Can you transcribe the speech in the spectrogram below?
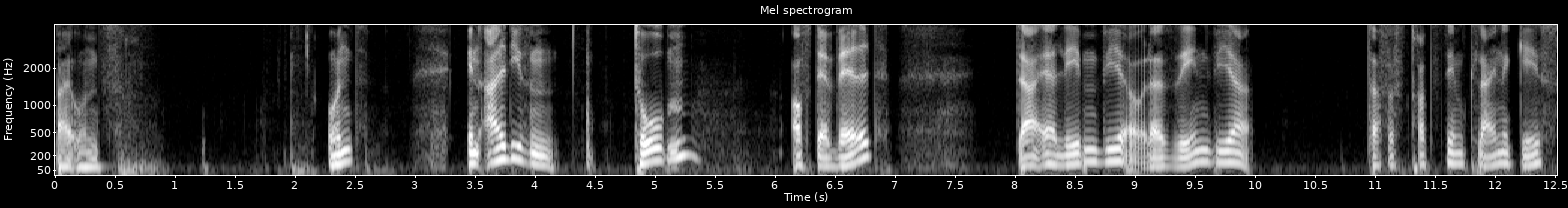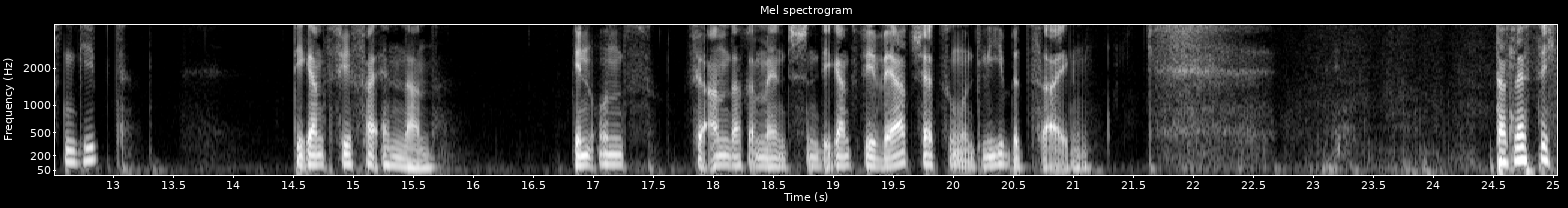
bei uns. Und in all diesen Toben auf der Welt, da erleben wir oder sehen wir, dass es trotzdem kleine Gesten gibt, die ganz viel verändern. In uns, für andere Menschen, die ganz viel Wertschätzung und Liebe zeigen. Das lässt sich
